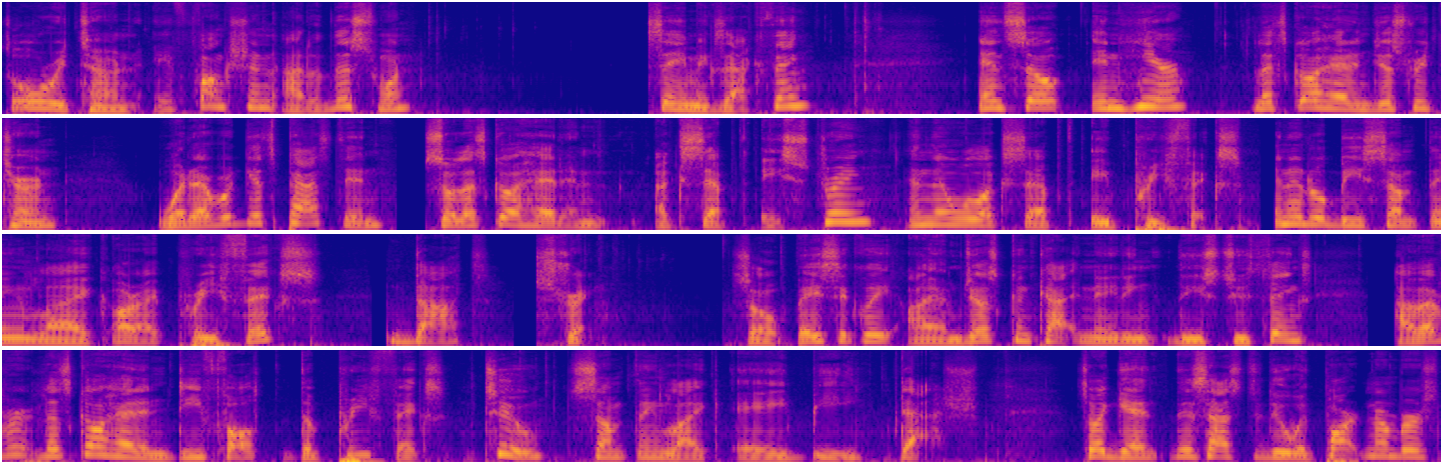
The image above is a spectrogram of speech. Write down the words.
So we'll return a function out of this one same exact thing. And so in here, let's go ahead and just return whatever gets passed in. So let's go ahead and accept a string and then we'll accept a prefix. And it'll be something like, all right, prefix dot string. So basically I am just concatenating these two things. However, let's go ahead and default the prefix to something like a b dash. So again, this has to do with part numbers.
